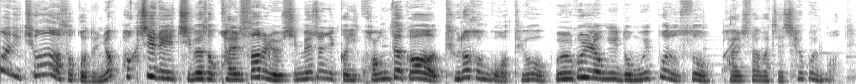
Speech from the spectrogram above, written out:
많이 튀어나왔었거든요? 확실히 집에서 괄사를 열심히 해주니까 이 광대가 들어간 것 같아요. 얼굴형이 너무 예뻐졌어. 괄사가 제 최고인 것 같아요.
